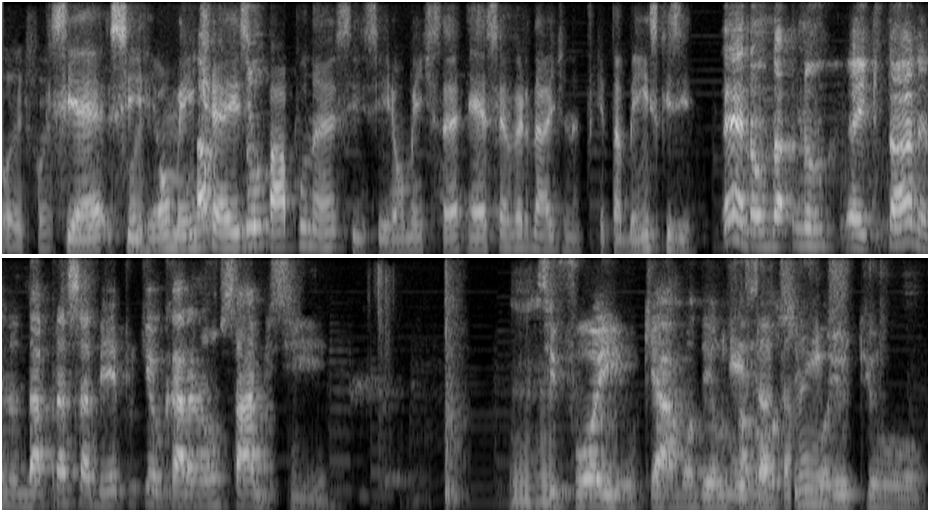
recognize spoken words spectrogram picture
Foi, foi. Se é, se Foi. realmente Não, é esse não- o papo, né? Se, se realmente essa é- essa é a verdade, né? Porque tá bem esquisito. É, não dá, não, é aí que tá, né? Não dá pra saber porque o cara não sabe se, Uhum. se foi o que a modelo falou, Exatamente. se foi o que o,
